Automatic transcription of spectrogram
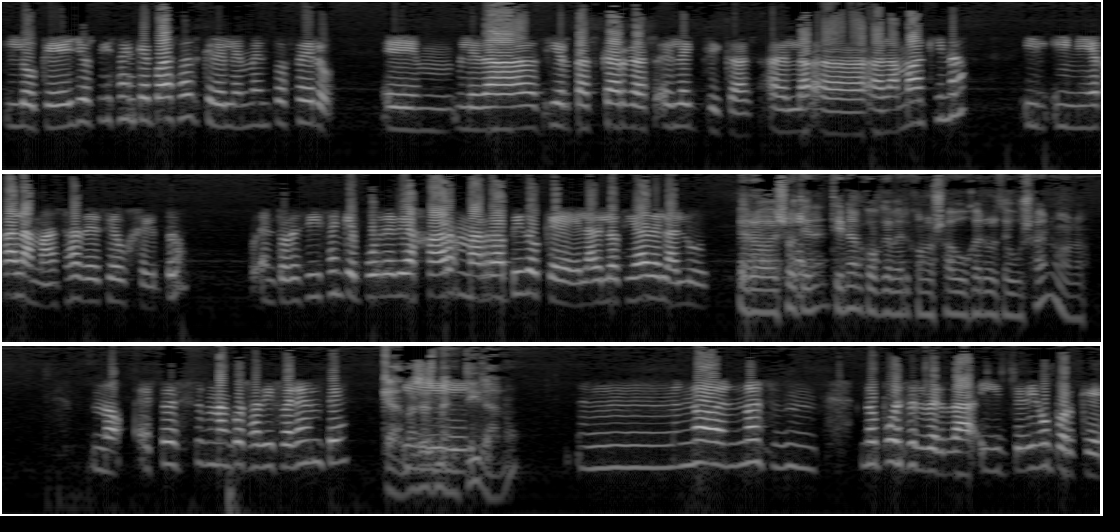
Lo que ellos dicen que pasa es que el elemento cero em, le da ciertas cargas eléctricas a la, a- a la máquina y, y niega la masa de ese objeto. Entonces dicen que puede viajar más rápido que la velocidad de la luz. Pero eso Eh, tiene, tiene algo que ver con los agujeros de gusano o no? No, esto es una cosa diferente. Que además y- es mentira, ¿no? Mm, No, no es, no puede ser verdad y te digo por qué.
